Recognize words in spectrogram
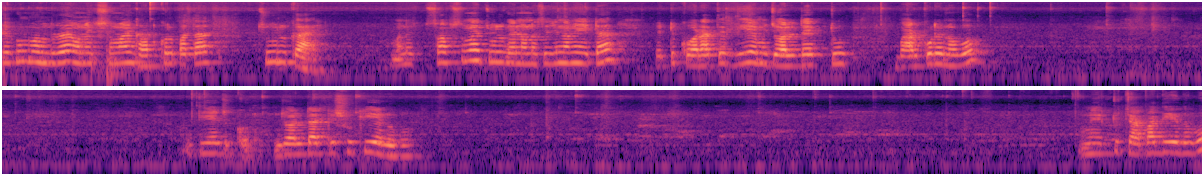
দেখুন বন্ধুরা, অনেক সময় ঘাটকল পাতা চুলকায়। মানে সব সময় চুলকায় না, সেই জন্য আমি এটা একটু কড়াতে দিয়ে আমি জলটা একটু বার করে নেব। দিয়ে জলটা আর কি শুকিয়ে নেব। আমি একটু চাপা দিয়ে দেবো।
